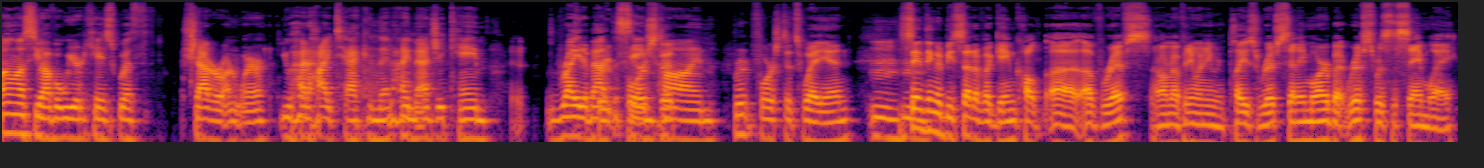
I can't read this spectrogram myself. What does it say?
Unless you have a weird case with Shadowrun where you had high tech and then high magic came right about Brute the same it. time. Brute forced its way in. Mhm. Same thing would be said of a game called uh, of Rifts. I don't know if anyone even plays Rifts anymore, but Rifts was the same way.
